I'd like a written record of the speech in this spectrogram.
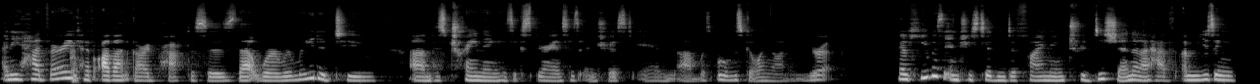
and he had very kind of avant-garde practices that were related to um, his training, his experience, his interest in um, what was going on in Europe. Now he was interested in defining tradition, and I have I'm using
